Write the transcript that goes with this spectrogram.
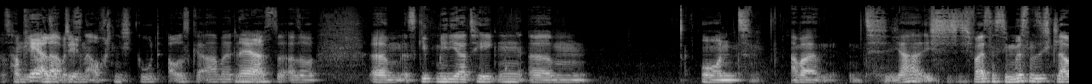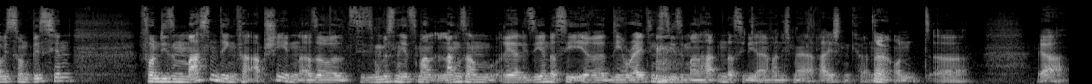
Das haben Okay, die alle, also aber die die- sind auch nicht gut ausgearbeitet, Ja. weißt du. Also ähm, es gibt Mediatheken ähm, und aber ja, ich, ich weiß nicht, sie müssen sich, glaube ich, so ein bisschen von diesem Massending verabschieden. Also sie, sie müssen jetzt mal langsam realisieren, dass sie ihre die Ratings, die sie mal hatten, dass sie die einfach nicht mehr erreichen können. Ja. Und äh, ja,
